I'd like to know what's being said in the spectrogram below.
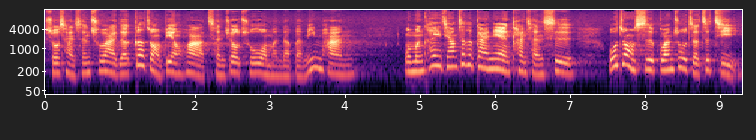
所产生出来的各种变化，成就出我们的本命盘。我们可以将这个概念看成是：我总是关注着自己，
